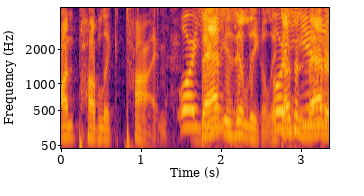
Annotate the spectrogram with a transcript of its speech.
on public time. Or that use- is illegal. It doesn't matter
